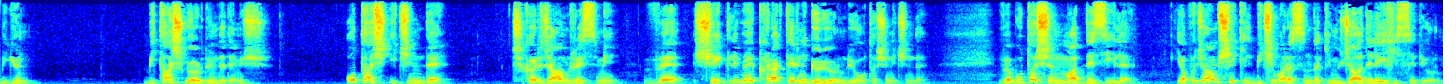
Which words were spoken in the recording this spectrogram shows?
bir gün bir taş gördüğümde demiş o taş içinde çıkaracağım resmi ve şekli ve karakterini görüyorum diyor o taşın içinde. Ve bu taşın maddesiyle yapacağım şekil biçim arasındaki mücadeleyi hissediyorum.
